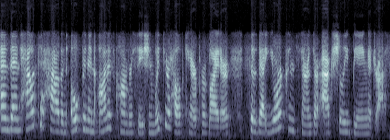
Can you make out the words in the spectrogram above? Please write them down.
and then how to have an open and honest conversation with your healthcare provider so that your concerns are actually being addressed.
